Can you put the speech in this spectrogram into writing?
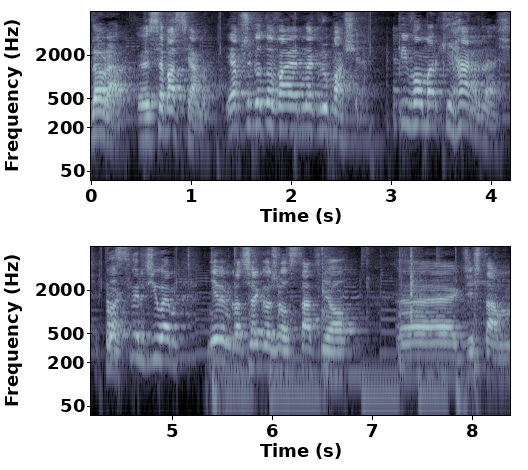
Dobra, e, Sebastian, ja przygotowałem na grubasie piwo marki Harnaś. Bo Tak. stwierdziłem, nie wiem dlaczego, że ostatnio e, gdzieś tam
